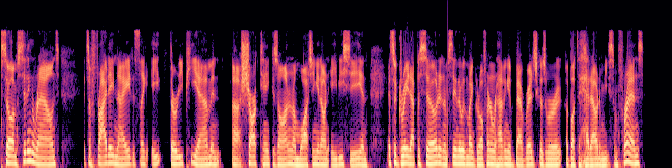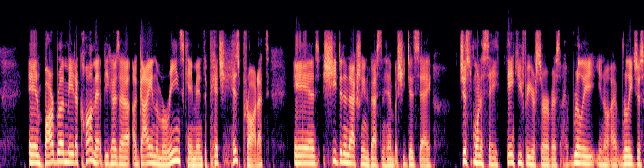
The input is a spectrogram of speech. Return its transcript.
So I'm sitting around. It's a Friday night. It's like 8:30 p.m. and uh, Shark Tank is on, and I'm watching it on ABC. And it's a great episode. And I'm sitting there with my girlfriend, and we're having a beverage because we're about to head out and meet some friends. And Barbara made a comment because a, a guy in the Marines came in to pitch his product, and she didn't actually invest in him, but she did say, just want to say thank you for your service. I really, you know, I really just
